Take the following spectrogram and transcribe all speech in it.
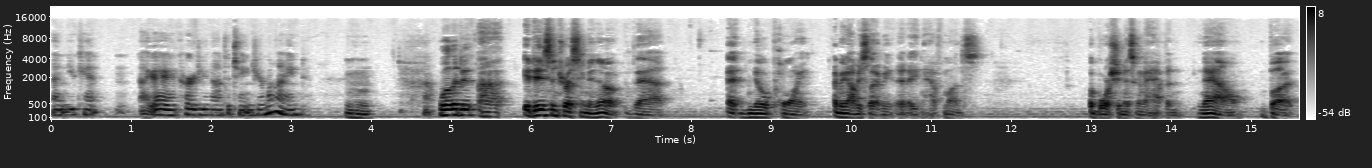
and you can't. I, I encourage you not to change your mind. Well, it is, uh, it is interesting to note that at no point, I mean, obviously, I mean, at eight and a half months, abortion is going to happen now, but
